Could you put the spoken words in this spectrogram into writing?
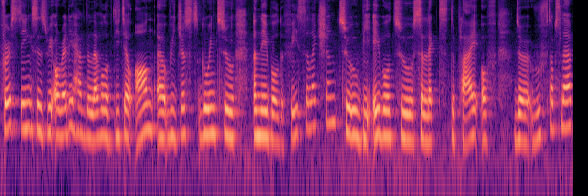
first thing, since we already have the level of detail on, uh, we just going to enable the face selection to be able to select the ply of the rooftop slab.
